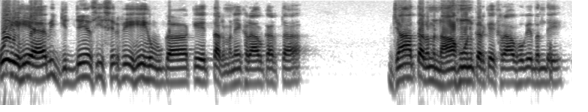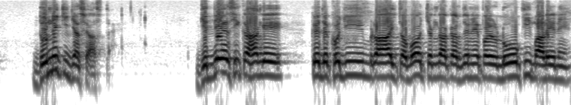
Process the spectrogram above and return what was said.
ਉਹ ਇਹ ਹੈ ਵੀ ਜਿੱਦੇ ਅਸੀਂ ਸਿਰਫ ਇਹ ਹੋਊਗਾ ਕਿ ਧਰਮ ਨੇ ਖਰਾਬ ਕਰਤਾ, ਜਾਂ ਧਰਮ ਨਾ ਹੋਣ ਕਰਕੇ ਖਰਾਬ ਹੋ ਗਏ ਬੰਦੇ ਦੋਨੇ ਚੀਜ਼ਾਂ ਸਿਆਸਤ ਹੈ। ਜਿੱਦੇ ਅਸੀਂ ਕਹਾਂਗੇ ਕਿ ਦੇਖੋ ਜੀ ਰਾਜ ਤਾਂ ਬਹੁਤ ਚੰਗਾ ਕਰਦੇ ਨੇ ਪਰ ਲੋਕ ਹੀ ਮਾੜੇ ਨੇ।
